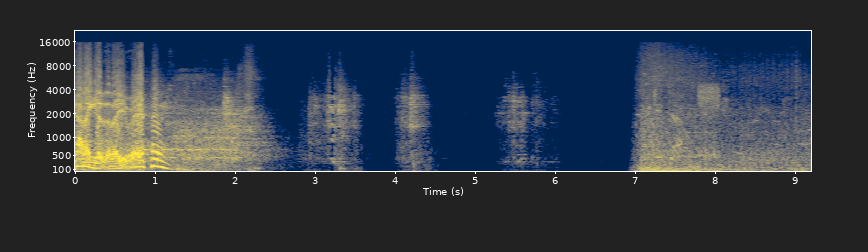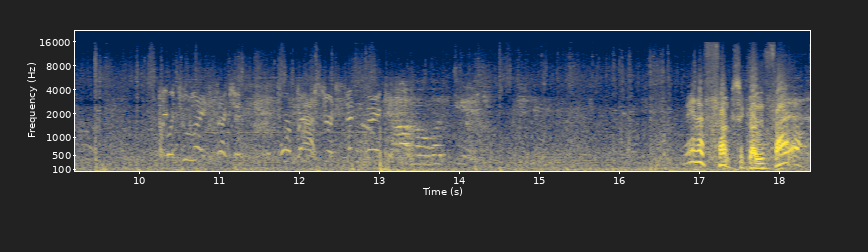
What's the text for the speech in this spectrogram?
Can I get the right weapon? We're too late, section! Poor bastards didn't make it! No, let's get Where the fuck's the gunfighter?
